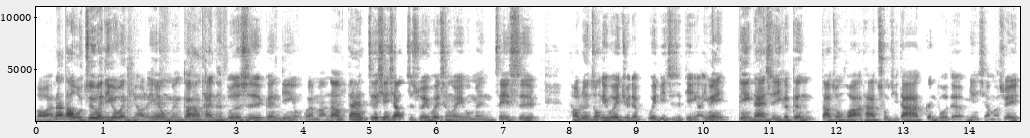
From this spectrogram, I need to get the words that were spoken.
好啊，那那我追问你一个问题好了，因为我们刚刚谈很多的是跟电影有关嘛，然后但这个现象之所以会成为我们这一次讨论重点，我也觉得未必只是电影啊，因为电影当然是一个更大众化，它触及大家更多的面向嘛，所以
